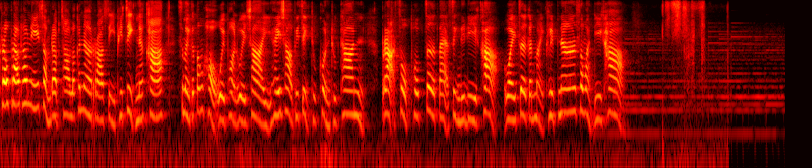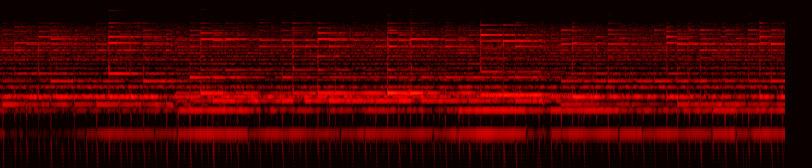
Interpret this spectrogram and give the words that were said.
คร่าวๆเท่านี้สำหรับชาวลัคนาราศีพิจิกนะคะ สมัยก็ต้องขออวยพรอวยชัย ให้ชาวพิจิกทุกคนทุกท่าน ประสบพบเจอแต่สิ่งดีๆ ค่ะ ไว้เจอกันใหม่คลิปหน้า สวัสดีค่ะ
